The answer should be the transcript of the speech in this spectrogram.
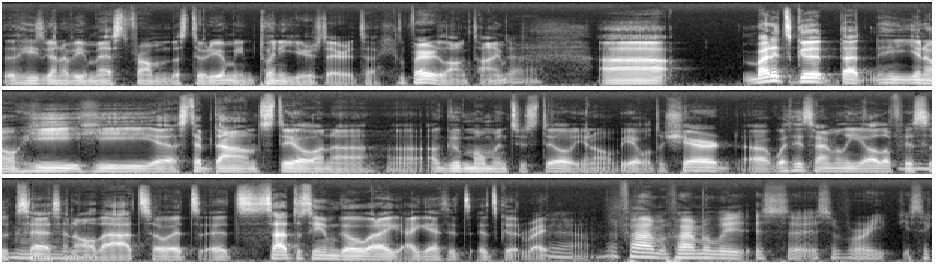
that he's gonna be missed from the studio. I mean, 20 years there, it's a very long time. Yeah. Uh, but it's good that he, you know, he he uh, stepped down still on a a good moment to still, you know, be able to share uh, with his family all of his success and all Mhm. that. So it's it's sad to see him go, but I, I guess it's it's good, right? Yeah, fam- family is a, is a very is a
